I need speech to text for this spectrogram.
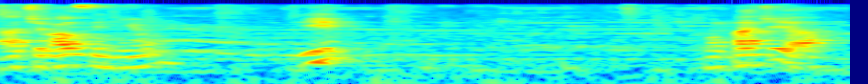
ativar o sininho e compartilhar.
